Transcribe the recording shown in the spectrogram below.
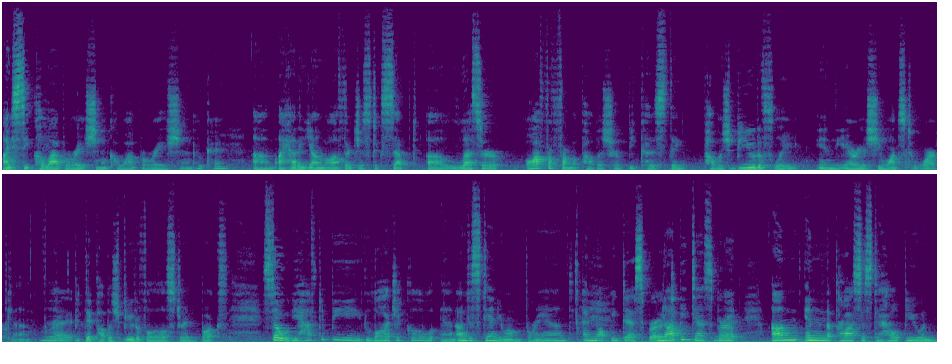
I see collaboration and cooperation. Okay. Um, I had a young author just accept a lesser offer from a publisher because they publish beautifully in the area she wants to work in. Right. They publish beautiful illustrated books. So you have to be logical and understand your own brand. And not be desperate. Not be desperate. I'm in the process to help you and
